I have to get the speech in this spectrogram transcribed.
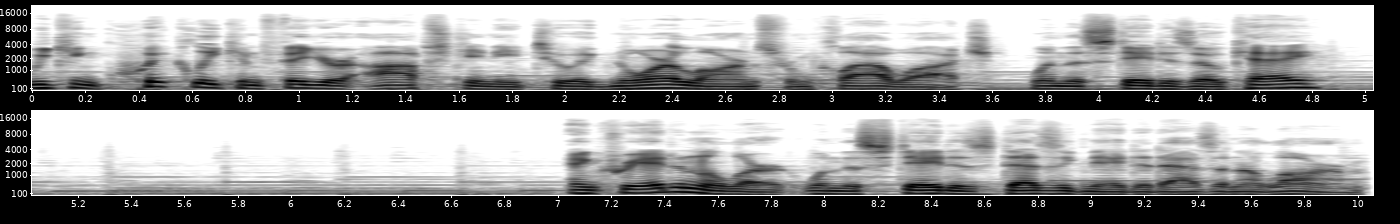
we can quickly configure OpsGenie to ignore alarms from CloudWatch when the state is OK, and create an alert when the state is designated as an alarm.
